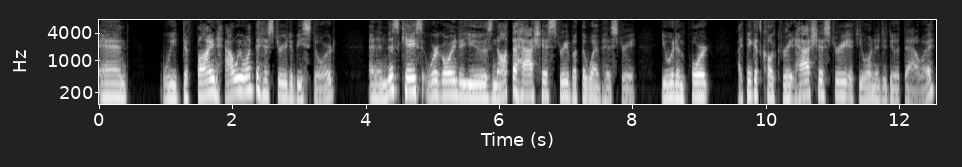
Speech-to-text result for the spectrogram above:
and we define how we want the history to be stored. And in this case, we're going to use not the hash history, but the web history. You would import, I think it's called create hash history if you wanted to do it that way.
